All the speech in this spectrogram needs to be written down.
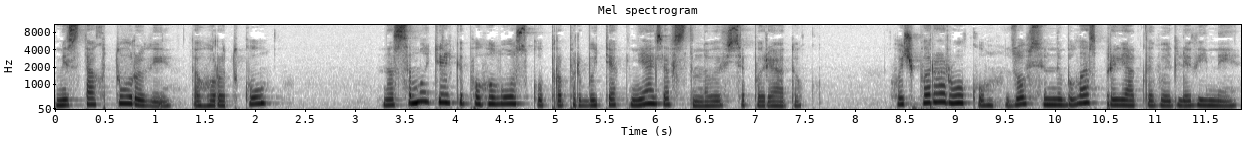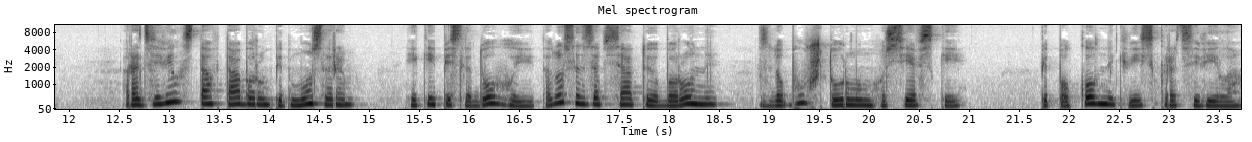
в містах Турові та Городку. На саму тільки поголоску про прибуття князя встановився порядок. Хоч пора року зовсім не була сприятливою для війни, Радзівіл став табором під Мозерем, який після довгої та досить завзятої оборони здобув штурмом Госєвський, підполковник військ Радзівіла.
